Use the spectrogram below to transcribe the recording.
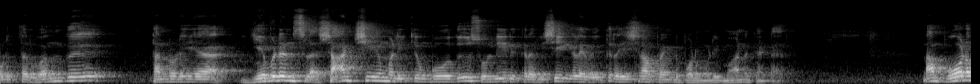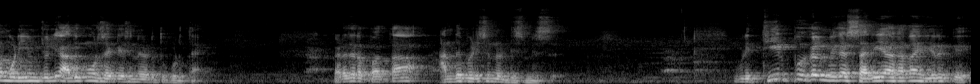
ஒருத்தர் வந்து தன்னுடைய எவிடன்ஸில் சாட்சியம் அளிக்கும்போது சொல்லியிருக்கிற விஷயங்களை வைத்து ரெஜிஸ்டர் ஆஃப் பாயிண்ட் போட முடியுமான்னு கேட்டார். நான் போட முடியும்னு சொல்லி அதுக்கும் ஒரு சைட்டேஷன் எடுத்து கொடுத்தேன். கடைசியில் பார்த்தா அந்த பெடிஷனும் டிஸ்மிஸ்ஸு இப்படி தீர்ப்புகள் மிக சரியாக தான் இருக்குது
